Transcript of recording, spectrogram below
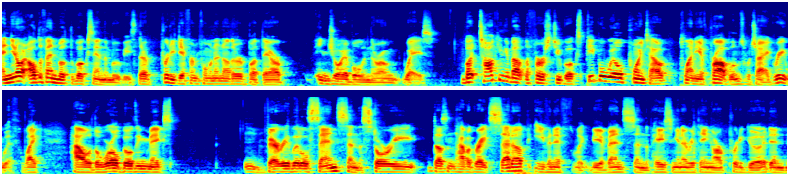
And you know what? I'll defend both the books and the movies. They're pretty different from one another, but they are enjoyable in their own ways. But talking about the first two books, people will point out plenty of problems, which I agree with, like how the world building makes very little sense and the story doesn't have a great setup, even if like the events and the pacing and everything are pretty good and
